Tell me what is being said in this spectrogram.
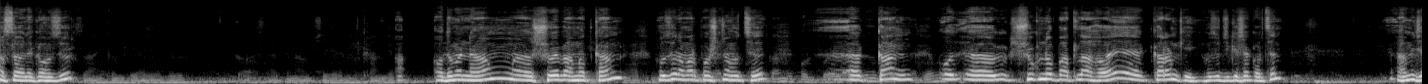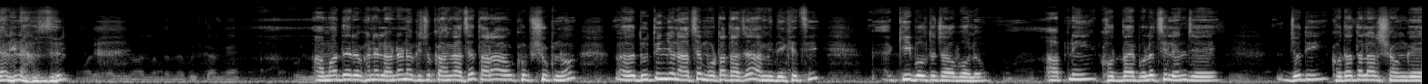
আসসালামু আলাইকুম হুজুর অধমের নাম শোয়েব আহমদ কাং হুজুর আমার প্রশ্ন হচ্ছে কাং শুকনো পাতলা হয় কারণ কি হুজুর জিজ্ঞাসা করছেন আমি জানি না হুজুর আমাদের ওখানে লন্ডনেও কিছু কাং আছে তারাও খুব শুকনো দু তিনজন আছে মোটা তাজা আমি দেখেছি কি বলতে চাও বলো আপনি খোদ্ায় বলেছিলেন যে যদি খোদাতালার সঙ্গে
